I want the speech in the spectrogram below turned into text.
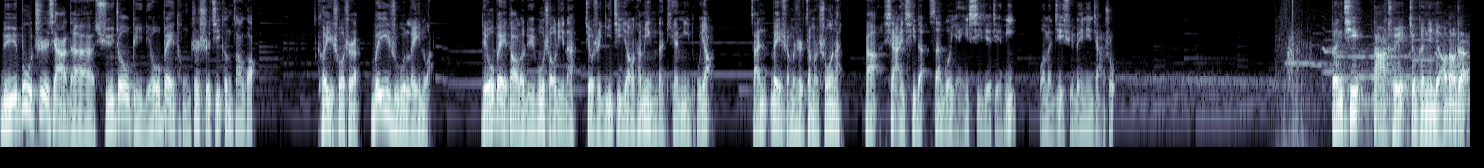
吕布治下的徐州比刘备统治时期更糟糕，可以说是危如累卵。刘备到了吕布手里呢，就是一剂要他命的甜蜜毒药。咱为什么是这么说呢？啊，下一期的《三国演义》细节解密，我们继续为您讲述。本期大锤就跟您聊到这儿，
